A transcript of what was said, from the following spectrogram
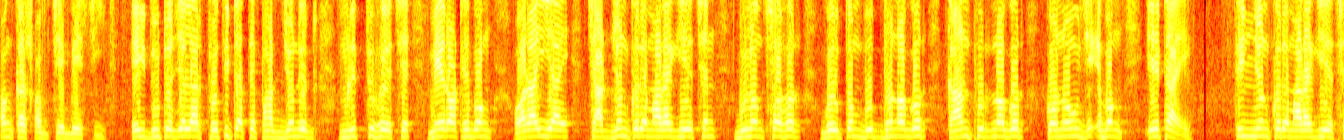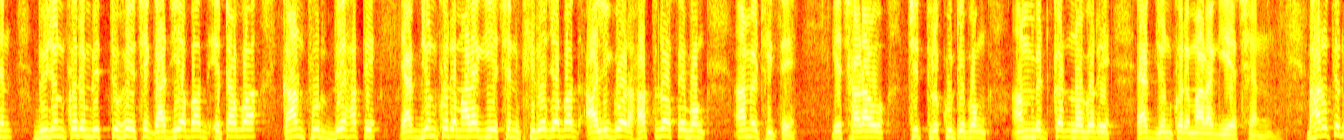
সংখ্যা সবচেয়ে বেশি। এই দুটো জেলার প্রতিটাতে পাঁচজনের মৃত্যু হয়েছে। মেরঠ এবং অরাইয়ায় চারজন করে মারা গিয়েছেন। বুলন্দশহর, গৌতম বুদ্ধনগর, কানপুরনগর, কনৌজ এবং এটায় তিনজন করে মারা গিয়েছেন দুজন করে মৃত্যু হয়েছে গাজিয়াবাদ, এটাওয়া, কানপুর, দেহাতে, একজন করে মারা গিয়েছেন ফিরোজাবাদ, আলিগড়, হাতরস এবং আমেঠিতে। এছাড়াও চিত্রকূট এবং আম্বেদকর নগরে একজন করে মারা গিয়েছেন। ভারতের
